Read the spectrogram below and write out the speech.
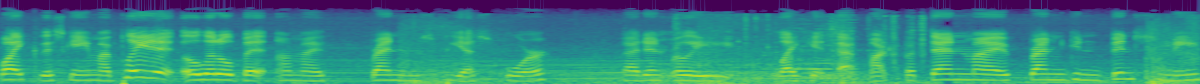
like this game. I played it a little bit on my friend's PS4. I didn't really like it that much, but then my friend convinced me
